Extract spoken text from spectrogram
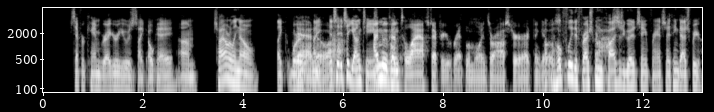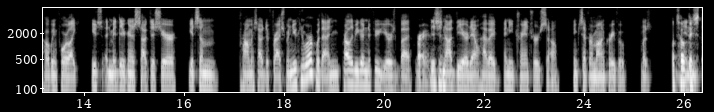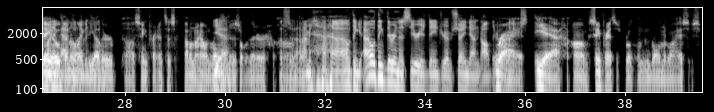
except for Cam Gregory, who was like okay. Um, so I don't really know like where Yeah, I- no, it's I- it's a young team. I moved them to last after you read Le Moyne's roster. I think it was. Hopefully, the freshman last. class is good at St. Francis. I think that's what you're hoping for. Like, you just admit that you're going to suck this year, get some promise out of the freshmen. You can work with that and probably be good in a few years. But right. this is not the year. They don't have a, any transfers, so except for Moncrief, who was Let's hope they stay open unimpactful unlike the other uh, St. Francis. I don't know how enrollment is over there. um, Uh, but- I mean, I don't think I don't think they're in a serious danger of shutting down all their right. athletics. Yeah. Um, St. Francis Brooklyn enrollment wise is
